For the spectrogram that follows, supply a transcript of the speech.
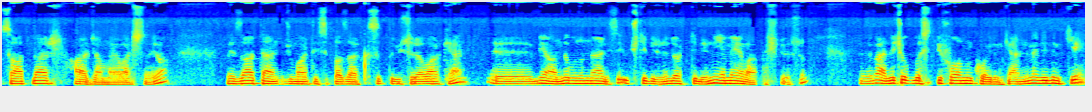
saatler harcanmaya başlıyor. Ve zaten cumartesi pazar kısıtlı bir süre varken e, bir anda bunun neredeyse üçte birini, dörtte birini yemeye başlıyorsun. E, ben de çok basit bir formül koydum kendime. Dedim ki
